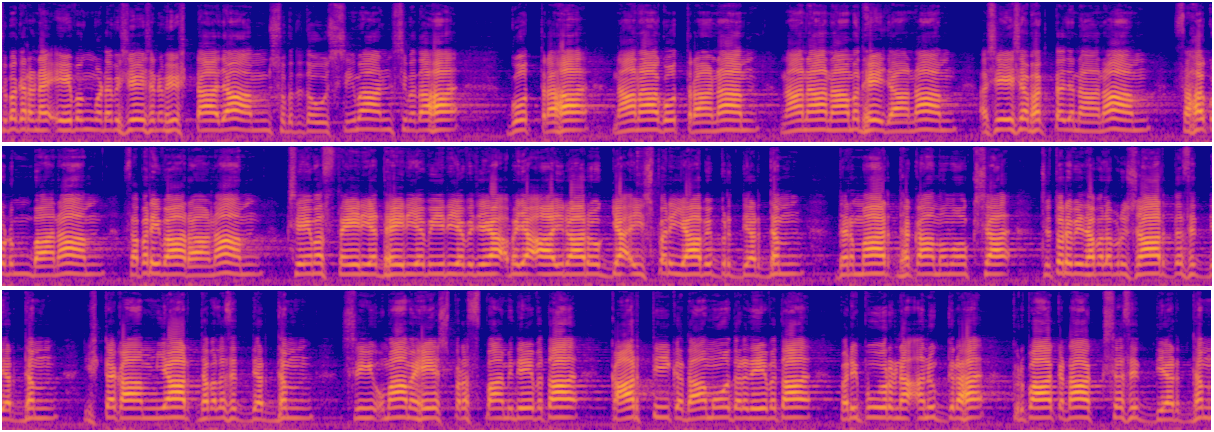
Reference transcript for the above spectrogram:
शुभकर्ण एवं गुणविशेषणविशिष्टायां शुभदतौ श्रीमान् श्रीमतः गोत्रः, नानागोत्राणां नानानामधेयानाम् अशेषभक्तजनानां सहकुटुंबानां सपरिवाराणां क्षेमस्थैर्यधैर्यवीर्यविजय अभय, आयुरारोग्य, ऐश्वर्याभिवृद्ध्यर्थं धर्मार्थकाममोक्ष चतुर्विधफलपुरुषार्थसिद्ध्यर्थम् इष्टकाम्यार्थफलसिद्ध्यर्थं श्री उमामहेश्वरस्वामिदेवता कार्तीकदामोदरदेवता, परिपूर्ण अनुग्रह, कृपाकटाक्षसिद्ध्यर्थं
